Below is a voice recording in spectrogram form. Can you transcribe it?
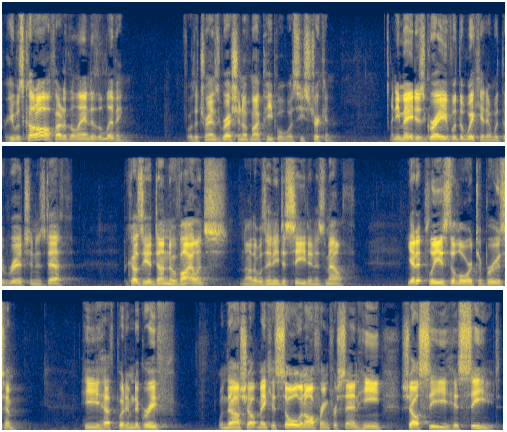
For he was cut off out of the land of the living. For the transgression of my people was he stricken. And he made his grave with the wicked and with the rich in his death, because he had done no violence, neither was any deceit in his mouth. Yet it pleased the Lord to bruise him. He hath put him to grief. When thou shalt make his soul an offering for sin, he shall see his seed.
